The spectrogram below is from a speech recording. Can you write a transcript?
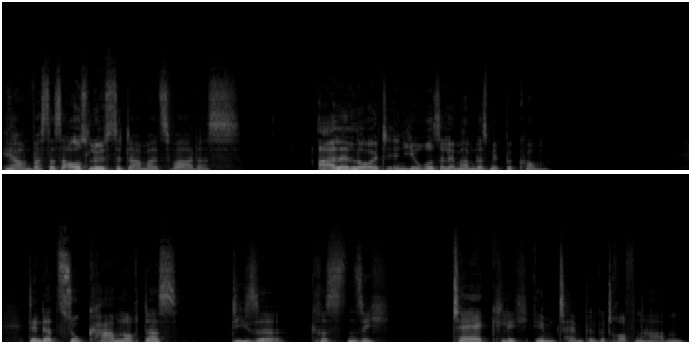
Ja, und was das auslöste damals war, dass alle Leute in Jerusalem haben das mitbekommen. Denn dazu kam noch, dass diese Christen sich täglich im Tempel getroffen haben.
